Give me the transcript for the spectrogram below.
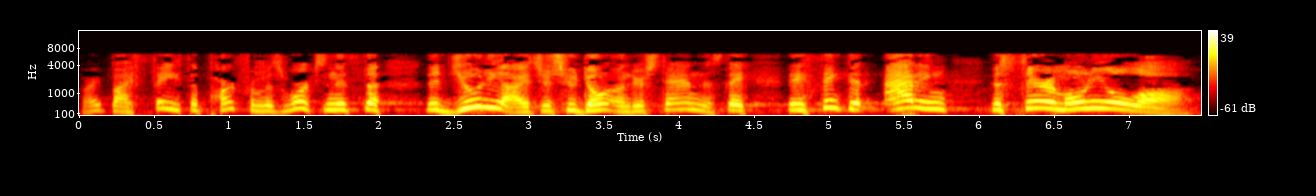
Right? By faith apart from his works. And it's the, the Judaizers who don't understand this. They, they think that adding the ceremonial law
